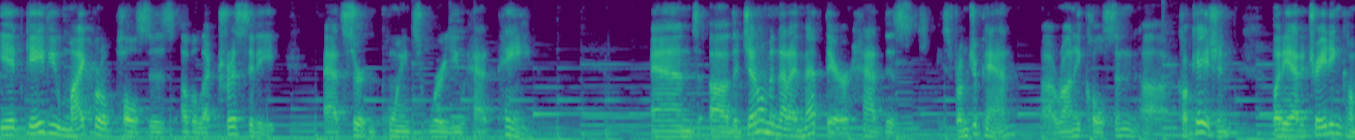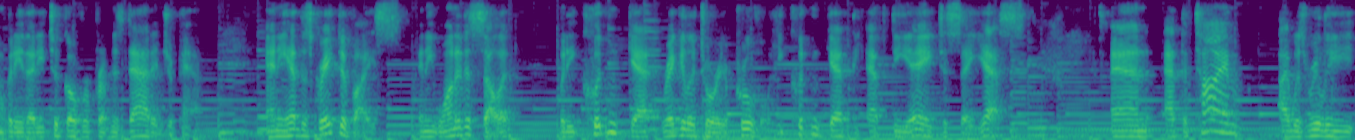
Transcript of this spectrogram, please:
it gave you micro pulses of electricity at certain points where you had pain. And uh, the gentleman that I met there had this. He's from Japan uh, Ronnie Colson, uh, Caucasian, but he had a trading company that he took over from his dad in Japan. And he had this great device and he wanted to sell it, but he couldn't get regulatory approval. He couldn't get the FDA to say yes. And at the time, I was really,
